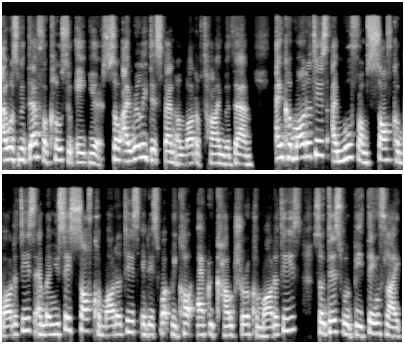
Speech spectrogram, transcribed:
I was with them for close to eight years. So I really did spend a lot of time with them. And commodities, I moved from soft commodities. And when you say soft commodities, it is what we call agricultural commodities. So this would be things like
